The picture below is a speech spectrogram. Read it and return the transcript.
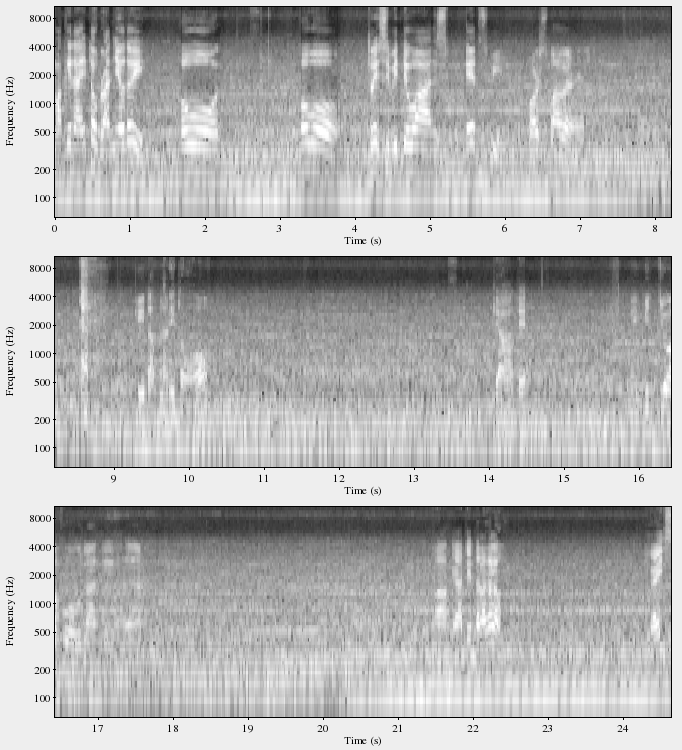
makina ito, brand new to eh. Howo, Howo 371 HP horsepower. Ayan. Kita pala dito, oh. Kaya atin. May video ako dati. Ayan. Ah, kaya atin talaga, no? Guys.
